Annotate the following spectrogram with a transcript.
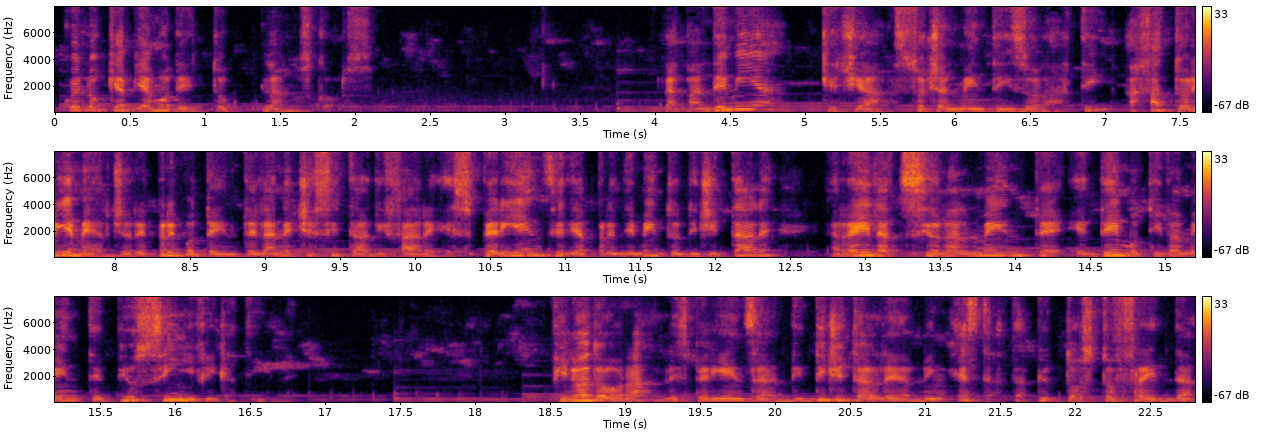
quello che abbiamo detto l'anno scorso. La pandemia, che ci ha socialmente isolati, ha fatto riemergere prepotente la necessità di fare esperienze di apprendimento digitale relazionalmente ed emotivamente più significative. Fino ad ora l'esperienza di digital learning è stata piuttosto fredda,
